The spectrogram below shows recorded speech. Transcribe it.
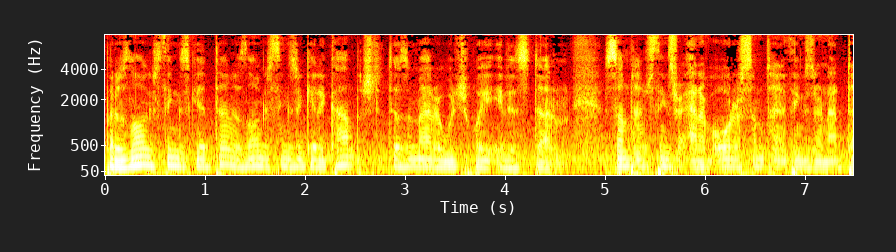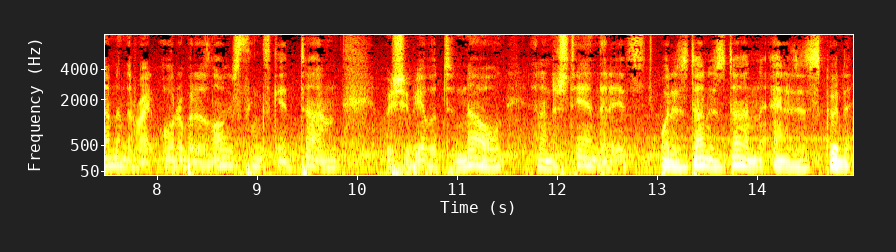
but as long as things get done, as long as things get accomplished, it doesn't matter which way it is done. Sometimes things are out of order, sometimes things are not done in the right order, but as long as things get done, we should be able to know and understand that it's what is done is done and it is good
